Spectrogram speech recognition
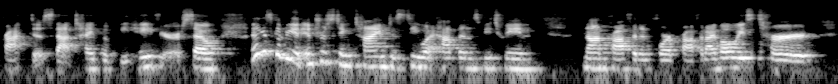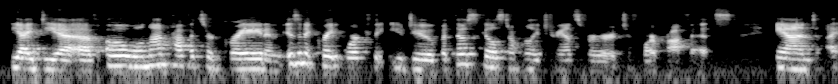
practice that type of behavior. So I think it's going to be an interesting time to see what happens between nonprofit and for profit. I've always heard the idea of, oh, well, nonprofits are great and isn't it great work that you do? But those skills don't really transfer to for profits. And I,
